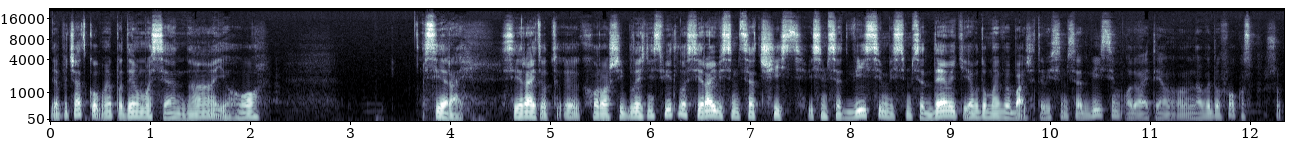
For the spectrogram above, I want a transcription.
Для початку ми подивимося на його CRI. CRI тут е, хороший ближнє світло. CRI 86, 88, 89. Я думаю, ви бачите 88. О, давайте я наведу фокус, щоб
